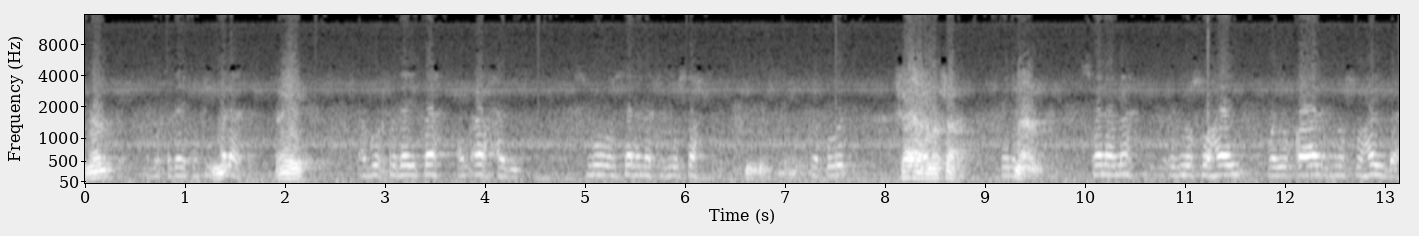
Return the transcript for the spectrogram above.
نعم. أبو حذيفة في ثلاثة أي أبو حذيفة الأرحبي اسمه سلمة بن صهر يقول سلمة بن صهر نعم. سلمة بن صهيب ويقال ابن صهيبة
